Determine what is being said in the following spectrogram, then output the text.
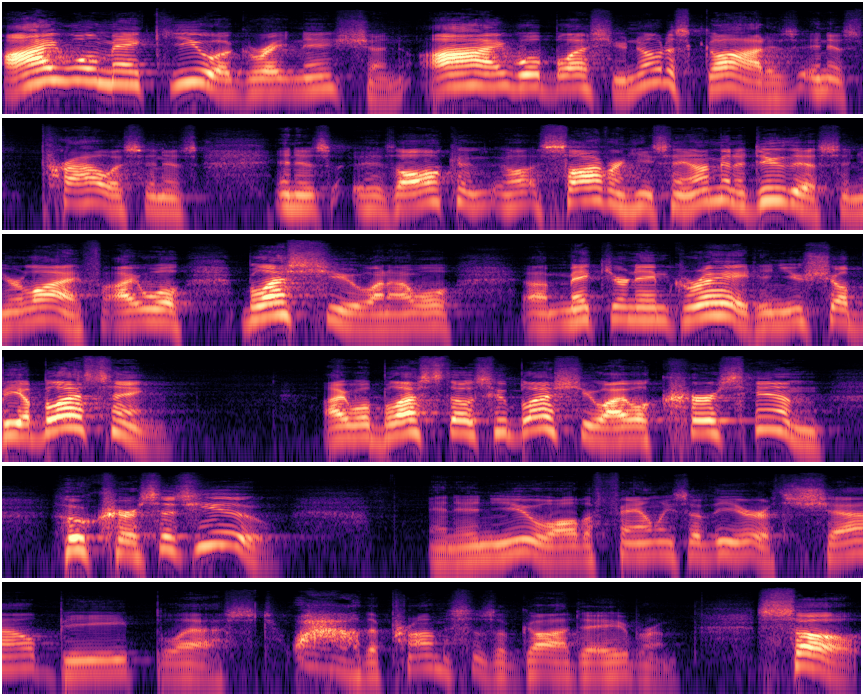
I will make you a great nation. I will bless you. Notice God is in his prowess, in his, in his, his all uh, sovereign. He's saying, I'm going to do this in your life. I will bless you, and I will uh, make your name great, and you shall be a blessing. I will bless those who bless you. I will curse him who curses you. And in you all the families of the earth shall be blessed. Wow, the promises of God to Abram. So,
